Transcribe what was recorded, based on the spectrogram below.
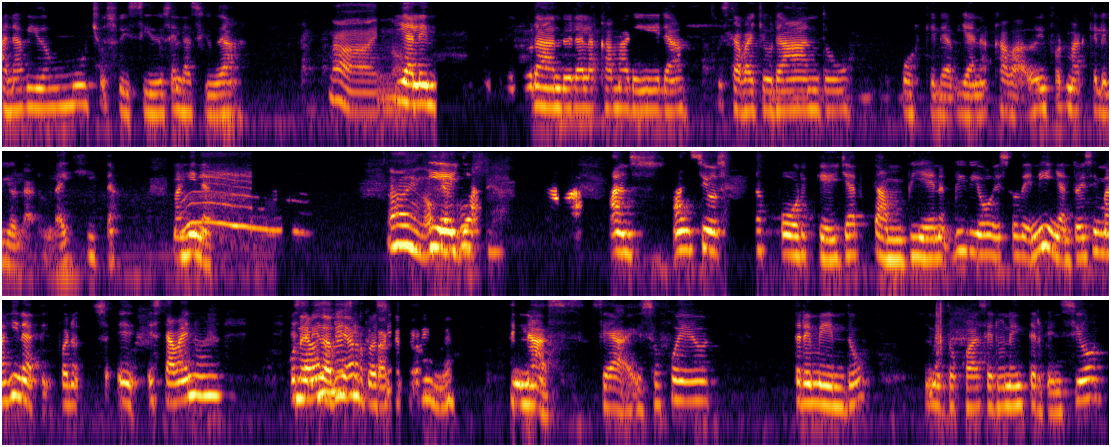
han habido muchos suicidios en la ciudad. Ay, no. Y al entrar llorando era la camarera, estaba llorando porque le habían acabado de informar que le violaron la hijita. Imagínate. Ay, no, y ella ansiosa porque ella también vivió eso de niña. Entonces, imagínate, bueno, eh, estaba en un... Una herida abierta, qué terrible. Tenaz. O sea, eso fue tremendo. Me tocó hacer una intervención.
